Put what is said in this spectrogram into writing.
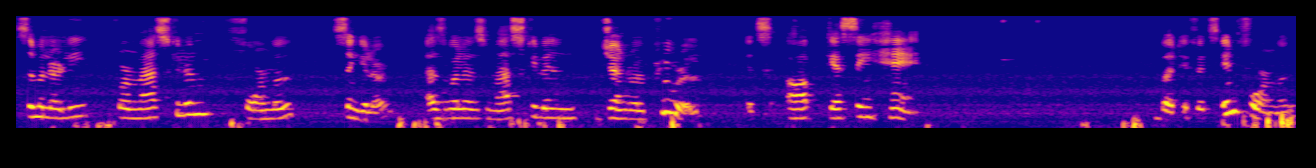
Similarly, for masculine formal singular as well as masculine general plural, it's aap kaise hain. But if it's informal,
